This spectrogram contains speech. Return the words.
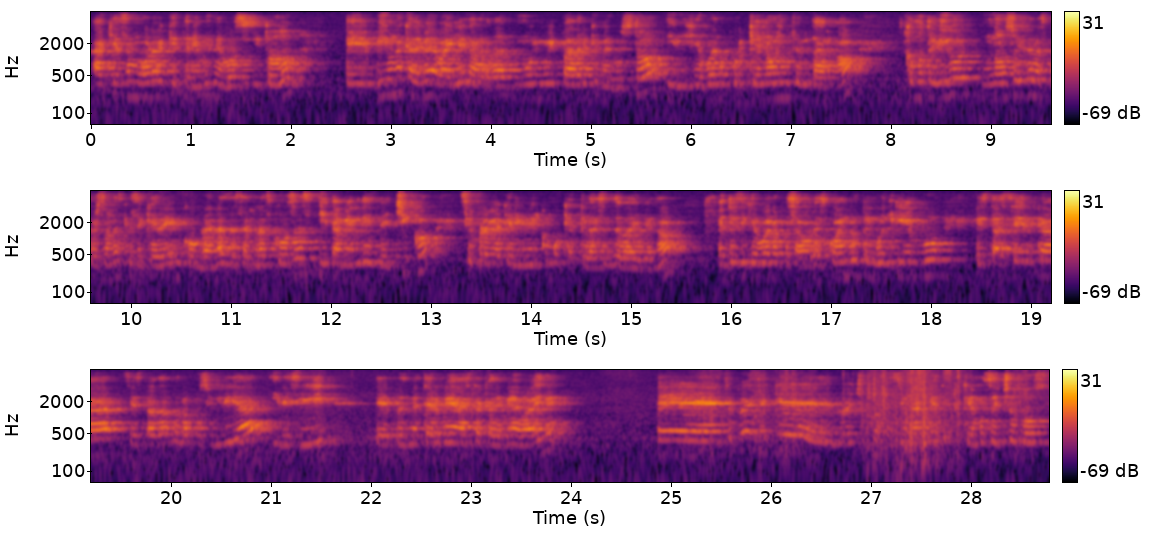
aquí a Zamora, que tenía mis negocios y todo, eh, vi una academia de baile, la verdad, muy, muy padre que me gustó y dije, bueno, ¿por qué no intentar, no? Como te digo, no soy de las personas que se queden con ganas de hacer las cosas y también desde chico siempre había querido ir como que a clases de baile, ¿no? Entonces dije, bueno, pues ahora es cuando tengo el tiempo, está cerca, se está dando la posibilidad y decidí eh, pues meterme a esta academia de baile. Eh, se puede decir que lo he hecho profesionalmente porque hemos hecho dos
